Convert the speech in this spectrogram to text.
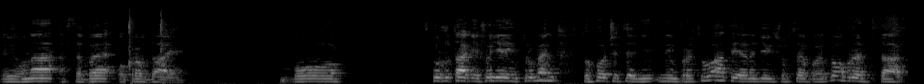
і вона себе оправдає. Бо, скажу так, якщо є інструмент, то хочеться ним працювати. Я надіюсь, що все буде добре. Так.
